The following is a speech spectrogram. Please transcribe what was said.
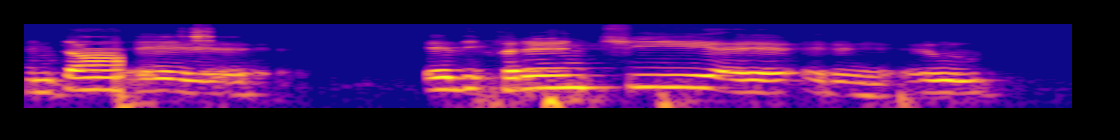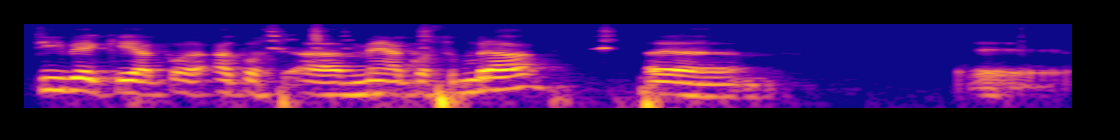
então é, é diferente. É, é, eu tive que me acostumbrar, uh, uh,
